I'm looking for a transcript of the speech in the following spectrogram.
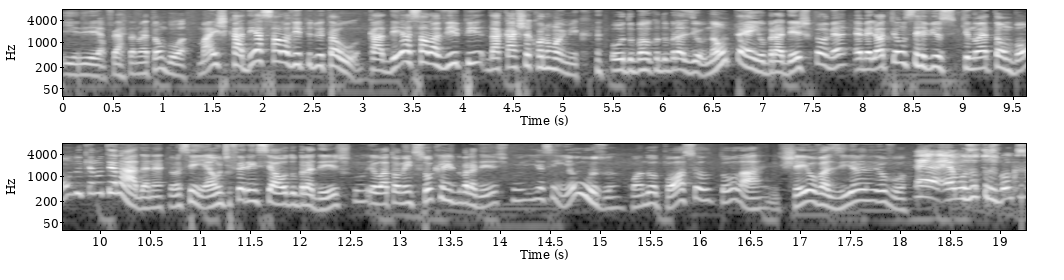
E a oferta não é tão boa. Mas cadê a sala VIP do Itaú? Cadê a sala VIP da Caixa Econômica? Ou do Banco do Brasil? Não tem. O Bradesco, pelo menos, é melhor ter um serviço que não é tão bom do que não ter nada, né? Então, assim, é um diferencial do Bradesco. Eu atualmente sou cliente do Bradesco e, assim, eu uso. Quando eu posso, eu tô lá. Cheio ou vazia, eu vou. É, é os outros bancos,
